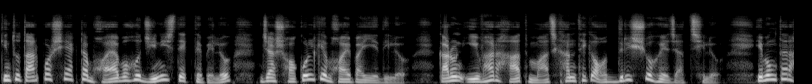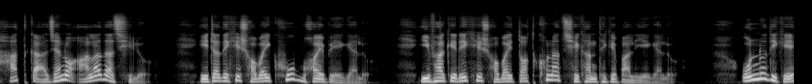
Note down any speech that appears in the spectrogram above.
কিন্তু তারপর সে একটা ভয়াবহ জিনিস দেখতে পেল যা সকলকে ভয় পাইয়ে দিল, কারণ ইভার হাত মাঝখান থেকে অদৃশ্য হয়ে যাচ্ছিল এবং তার হাতকা যেন আলাদা ছিল। এটা দেখে সবাই খুব ভয় পেয়ে গেল। ইভাকে রেখে সবাই তৎক্ষণাৎ সেখান থেকে পালিয়ে গেল। অন্যদিকে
